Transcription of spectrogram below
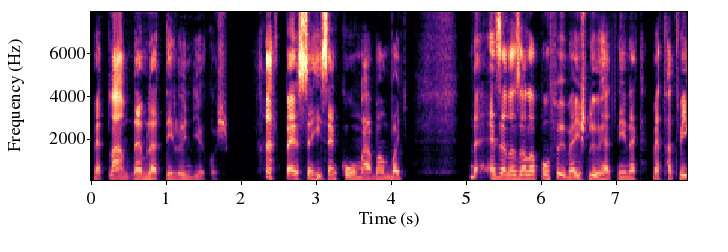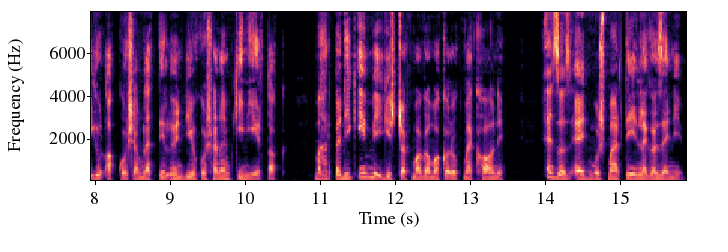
mert lám nem lettél öngyilkos. Hát persze, hiszen kómában vagy. De ezen az alapon főve is lőhetnének, mert hát végül akkor sem lettél öngyilkos, hanem kinyírtak. Márpedig én mégiscsak magam akarok meghalni. Ez az egy most már tényleg az enyém.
